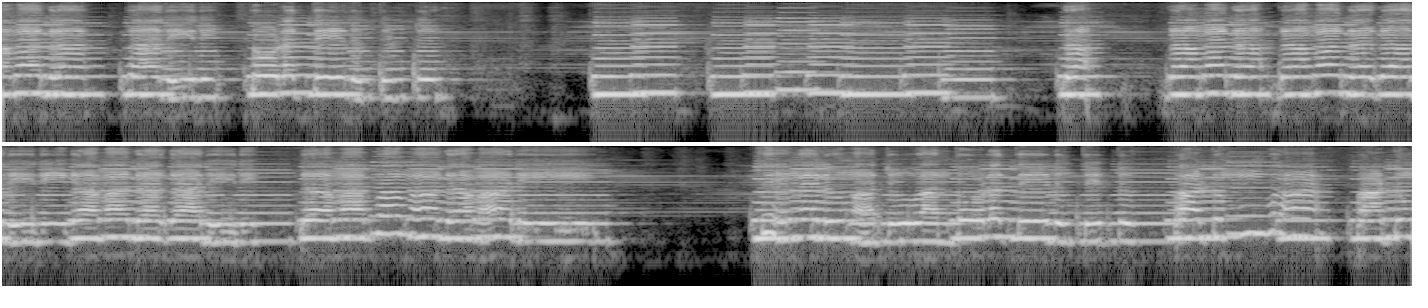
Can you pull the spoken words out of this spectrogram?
ഗമഗ ഗരിരി തോളത്തെടുത്തിട്ട് ഗമഗ ഗമഗ ഗരിരി ഗമഗ ഗരിരി ഗമ പമ ഗമരി തിങ്ങലു മാറ്റുവാൻ തോളത്തെടുത്തിട്ട് പാട്ടും പാ- പാട്ടും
